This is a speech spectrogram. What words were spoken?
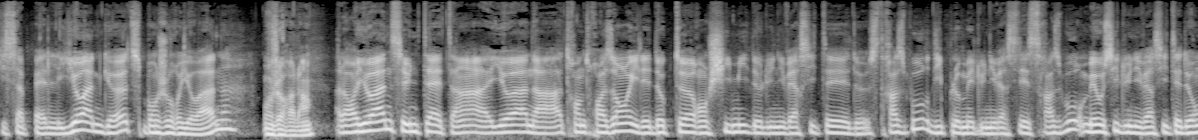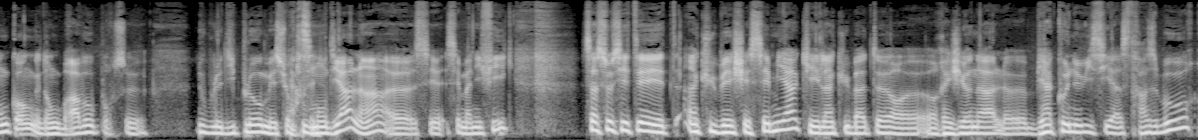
qui s'appelle Johan Goetz. Bonjour, Johan. Bonjour Alain. Alors Johan, c'est une tête. Hein. Johan a 33 ans, il est docteur en chimie de l'université de Strasbourg, diplômé de l'université de Strasbourg, mais aussi de l'université de Hong Kong. Donc bravo pour ce double diplôme et surtout mondial. Hein. Euh, c'est magnifique. Sa société est incubée chez Semia, qui est l'incubateur euh, régional euh, bien connu ici à Strasbourg.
